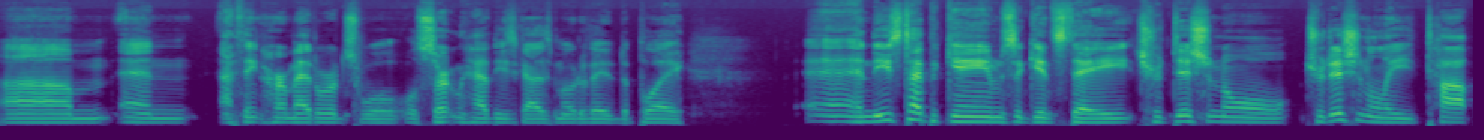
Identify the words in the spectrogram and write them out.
Um, and I think Herm Edwards will, will certainly have these guys motivated to play. And these type of games against a traditional, traditionally top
